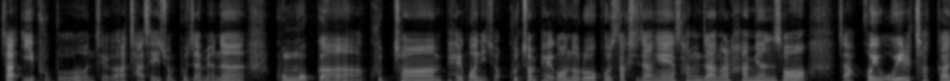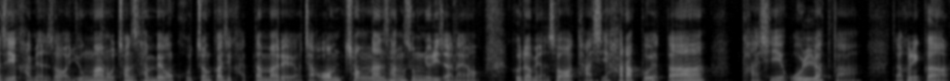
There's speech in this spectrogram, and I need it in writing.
자, 이 부분 제가 자세히 좀 보자면은 공모가 9,100원이죠. 9,100원으로 코스닥 시장에 상장을 하면서 자, 거의 5일 차까지 가면서 65,300원 고점까지 갔단 말이에요. 자, 엄청난 상승률이잖아요. 그러면서 다시 하락 보였다. 다시 올렸다. 자, 그러니까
